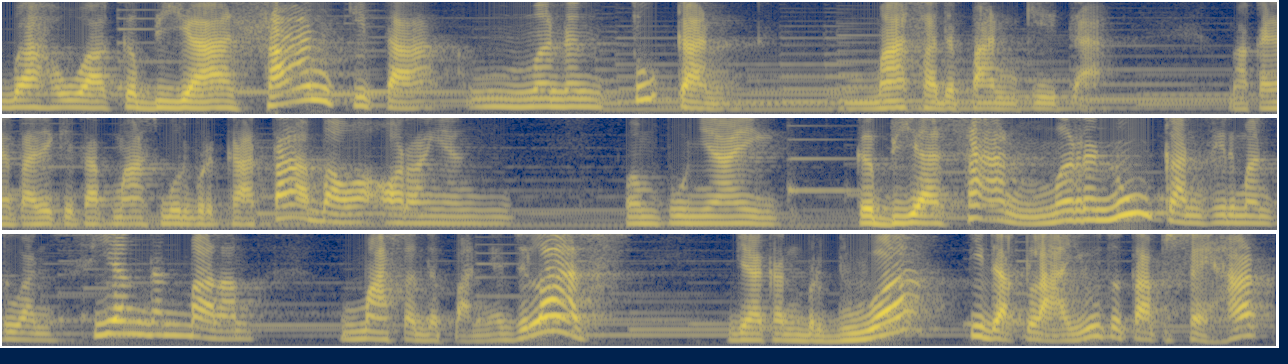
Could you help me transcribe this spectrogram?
bahwa kebiasaan kita menentukan masa depan kita. Makanya tadi kitab Mazmur berkata bahwa orang yang mempunyai kebiasaan merenungkan firman Tuhan siang dan malam, masa depannya jelas. Dia akan berbuah, tidak layu, tetap sehat,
